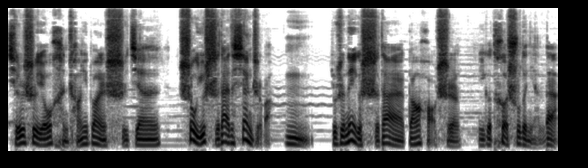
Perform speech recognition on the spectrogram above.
其实是有很长一段时间受于时代的限制吧，嗯就是那个时代刚好是一个特殊的年代。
